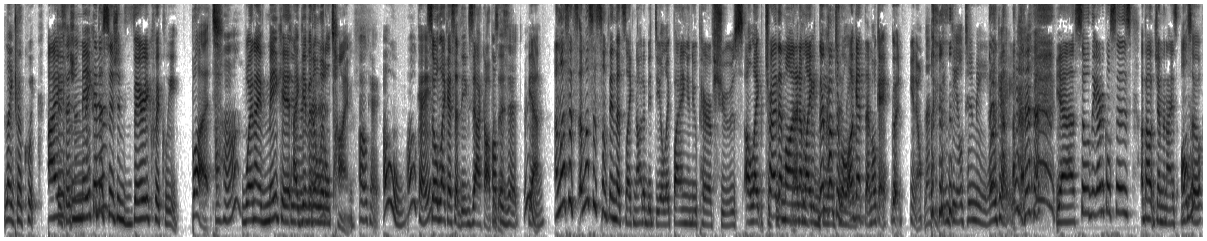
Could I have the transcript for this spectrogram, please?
like a quick I make a decision very quickly, but Uh-huh. when I make it, I give it a little time. Okay. Oh, okay. So, like I said, the exact opposite. opposite. Hmm. Yeah. Unless it's unless it's something that's like not a big deal, like buying a new pair of shoes. I'll like try them on and I'm like, they're comfortable. I'll get them. Okay, good. You know. That's a big deal to me. Okay. Yeah. So the article says about Geminis Mm-hmm. also,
